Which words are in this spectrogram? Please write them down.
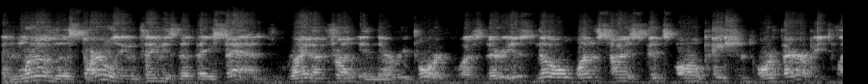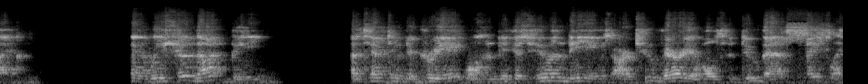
And one of the startling things that they said right up front in their report was there is no one size fits all patient or therapy plan. And we should not be attempting to create one because human beings are too variable to do that safely.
